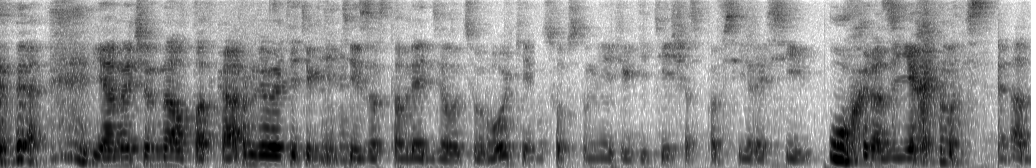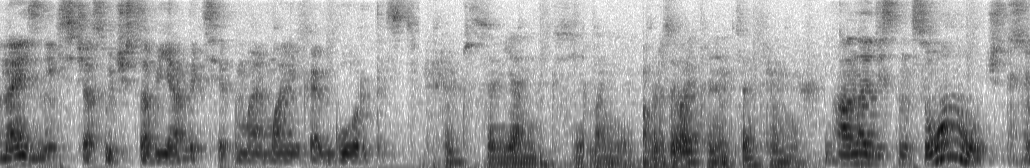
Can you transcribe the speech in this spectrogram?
Я начинал подкармливать этих детей, заставлять делать уроки. Ну, собственно, мне этих детей сейчас по всей России ух разъехалось. Одна из них сейчас учится в Яндексе, это моя маленькая гордость учится в Яндексе, в плане образовательном центре у них? Она дистанционно учится,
